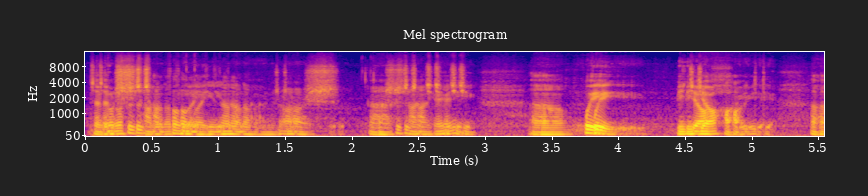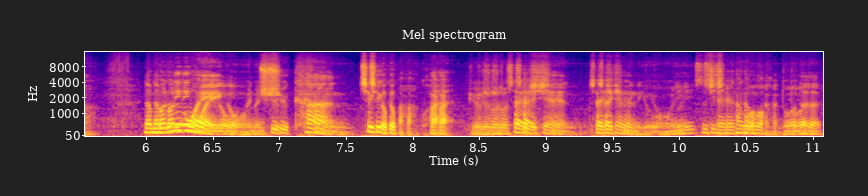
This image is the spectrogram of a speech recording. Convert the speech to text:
整个市场的份额已经占到百分之二十啊，市场前景呃会比较好一点啊。那么另外一个，我们去看这个板块，比如说在线在线旅游，我们之前看过很多的，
